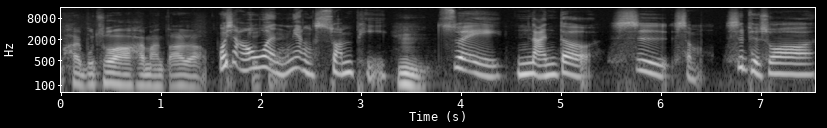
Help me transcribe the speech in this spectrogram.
还不错啊，还蛮搭的啊。我想要问酿酸啤，嗯，最难的是什么？是比如说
